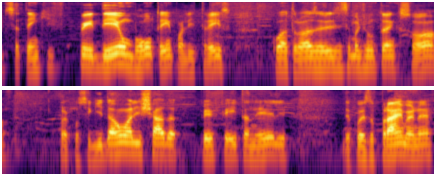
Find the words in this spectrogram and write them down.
você tem que perder um bom tempo ali, três, quatro horas às vezes em cima de um tanque só, para conseguir dar uma lixada perfeita nele depois do primer, né?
